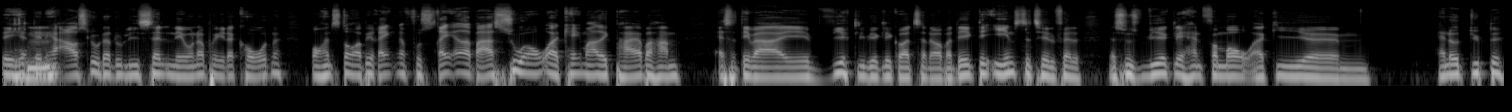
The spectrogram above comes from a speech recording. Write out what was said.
Det her, mm. Den her afslutter, du lige selv nævner på et af kortene, hvor han står op i ringen og frustreret og bare sur over, at kameraet ikke peger på ham. Altså, det var uh, virkelig, virkelig godt sat op, og det er ikke det eneste tilfælde. Jeg synes virkelig, han formår at give... Uh, have noget dybde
